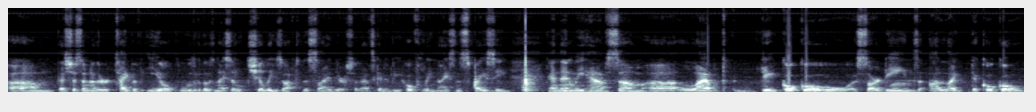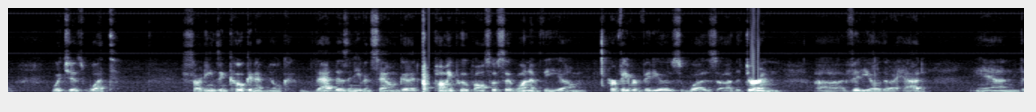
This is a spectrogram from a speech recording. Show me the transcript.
Um, that's just another type of eel. Ooh, look at those nice little chilies off to the side there. So that's going to be hopefully nice and spicy. And then we have some uh, de Coco sardines a light de coco, which is what? Sardines and coconut milk. That doesn't even sound good. Pommepoop also said one of the um, her favorite videos was uh, the Durian uh, video that I had and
